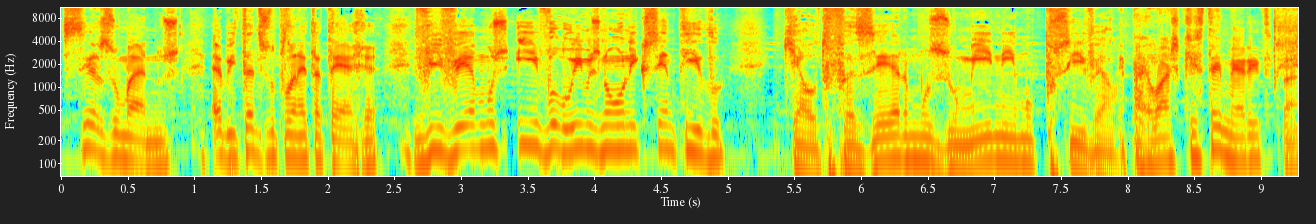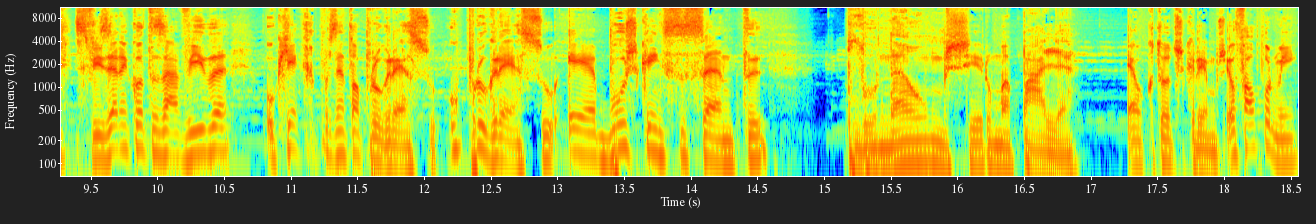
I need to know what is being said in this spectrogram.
seres humanos, habitantes do planeta Terra, vivemos e evoluímos num único sentido, que é o de fazermos o mínimo possível. Pá, eu acho que isso tem mérito. Pá. Se fizerem contas à vida, o que é que representa o progresso? O progresso é a busca incessante pelo não mexer uma palha. É o que todos queremos. Eu falo por mim.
